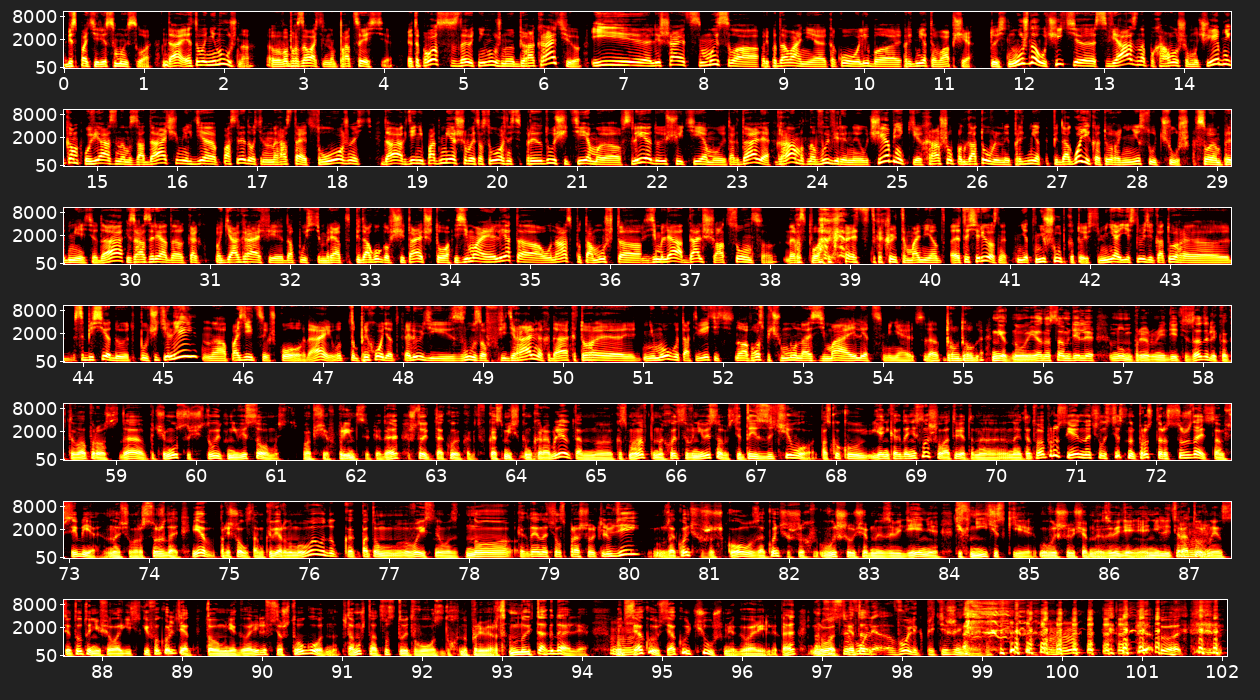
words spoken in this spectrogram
без потери смысла. Да, этого не нужно в образовательном процессе. Это просто создает ненужную бюрократию и лишает смысла преподавания какого-либо предмета вообще. То есть нужно учить э, связано по хорошим учебникам, увязанным с задачами, где последовательно нарастает сложность, да, где не подмешивается сложность с предыдущей темы в следующую тему и так далее. Грамотно выверенные учебники, хорошо подготовленные предметы педагоги, которые не несут чушь в своем предмете, да, из разряда, как по географии, допустим, ряд педагогов считает, что зима и лето у нас потому, что Земля дальше от Солнца располагается в какой-то момент. Это серьезно, нет, не шутка. То есть у меня есть люди, которые собеседуют учителей на позиции в школах, да, и вот приходят люди из вузов федеральных, да, которые не могут ответить на вопрос, почему у нас зима и лето сменяются да, друг друга. Нет, ну я на самом деле, ну, например, мне дети задали как-то вопрос, да, почему существует невесомость вообще, в принципе, да? Что это такое, как в космическом корабле там ну, космонавты находятся в невесомости? Это из-за чего? Поскольку я никогда не слышал ответа на, на этот вопрос, я начал естественно, просто рассуждать сам в себе. Начал рассуждать. Я пришел там к верному выводу, как потом выяснилось. Но когда я начал спрашивать людей, закончивших школу, закончивших высшее учебное заведение, технические высшие учебные заведения, а не литературный угу. институт, и не филологический факультет, то мне говорили все, что угодно. Потому что отсутствует воздух, например, там, ну и так далее. Угу. Вот всякую, всякую чушь мне говорили. Да? Вот. Это... Воля, воли к притяжению.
